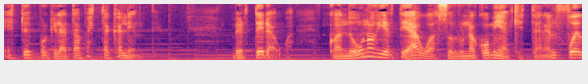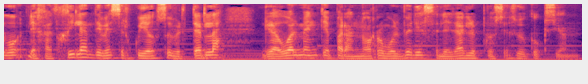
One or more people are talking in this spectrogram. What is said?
Esto es porque la tapa está caliente. Verter agua. Cuando uno vierte agua sobre una comida que está en el fuego, Lejatjila debe ser cuidadoso de verterla gradualmente para no revolver y acelerar el proceso de cocción.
